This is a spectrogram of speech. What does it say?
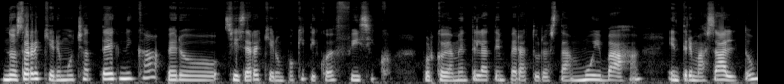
No se requiere mucha técnica, pero sí se requiere un poquitico de físico, porque obviamente la temperatura está muy baja. Entre más alto,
